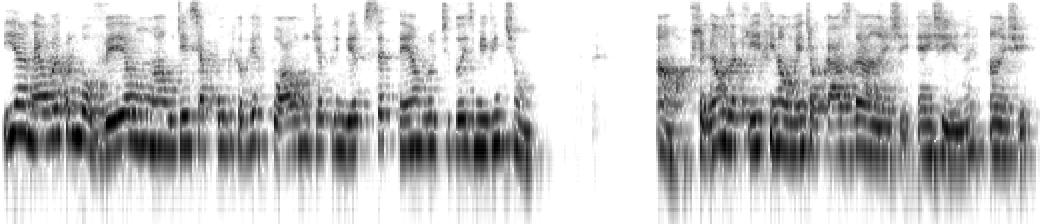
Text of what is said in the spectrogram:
e a ANEL vai promover uma audiência pública virtual no dia 1 de setembro de 2021. Ah, chegamos aqui finalmente ao caso da Angie, Angie né? Angie.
